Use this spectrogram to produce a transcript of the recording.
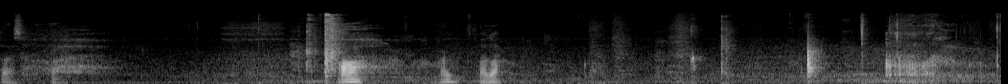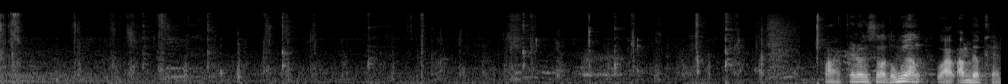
싸서. 아. 아, 맞아. 아, 밸런스가 너무 완, 와- 완벽해.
